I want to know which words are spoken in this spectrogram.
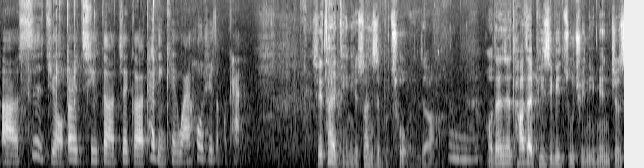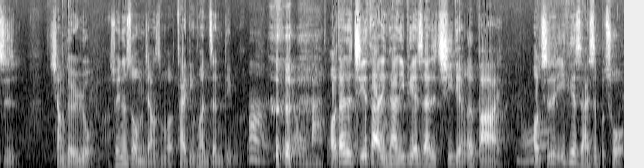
呃，四九二七的这个泰鼎 KY 后续怎么看？其实泰鼎也算是不错，你知道吗？嗯，哦，但是它在 PCB 族群里面就是。相对弱嘛，所以那时候我们讲什么泰鼎换真鼎嘛，嗯，四九五八哦，但是其实它你看 EPS 还是七点二八哎，哦，其实 EPS 还是不错，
